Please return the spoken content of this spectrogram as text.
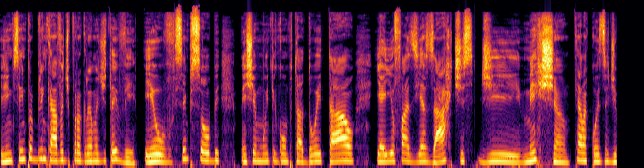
A gente sempre brincava de programa de TV. Eu sempre soube mexer muito em computador e tal. E aí eu fazia as artes de merchan. Aquela coisa de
